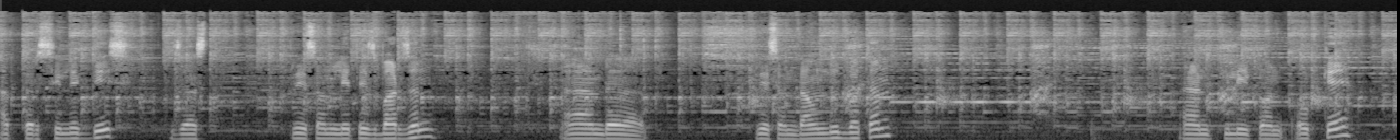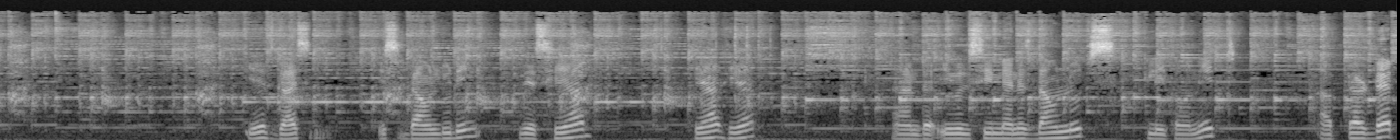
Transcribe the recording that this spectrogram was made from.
After select this just press on latest version and uh, press on download button and click on ok. Yes guys it's downloading this here here here. And you will see manage downloads. Click on it. After that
